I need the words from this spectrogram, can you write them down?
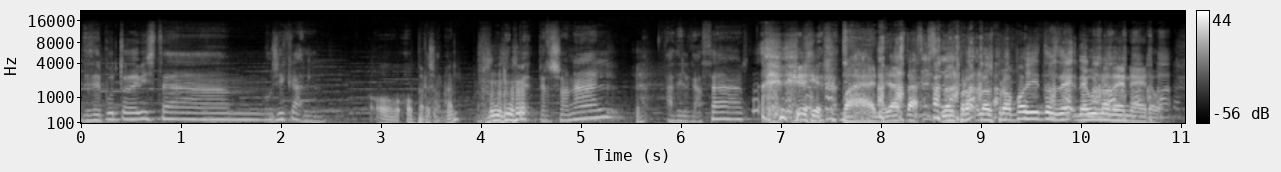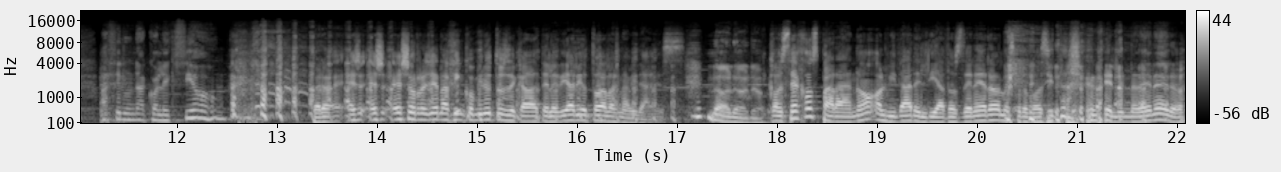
Desde el punto de vista musical, O, o personal. pe- personal, adelgazar, bueno, ya está. Los, pro- los propósitos de, de 1 de enero. hacer una colección. Pero es- es- eso rellena 5 minutos de cada telediario todas las navidades. No, no, no. Consejos para no olvidar el día 2 de enero los propósitos del 1 de enero.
